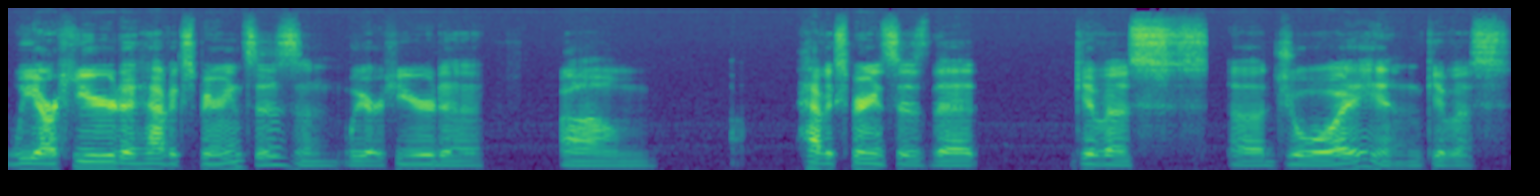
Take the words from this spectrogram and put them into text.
we are here to have experiences, and we are here to um, have experiences that give us uh, joy and give us.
